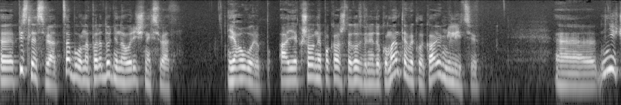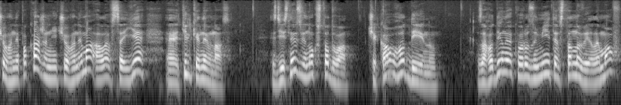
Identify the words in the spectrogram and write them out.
е, після свят. Це було напередодні новорічних свят. Я говорю: а якщо не покажете дозвільні документи, викликаю міліцію. Е, нічого не покажемо, нічого нема, але все є, тільки не в нас. Здійснив дзвінок 102. Чекав годину. За годину, як ви розумієте, встановили мав,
